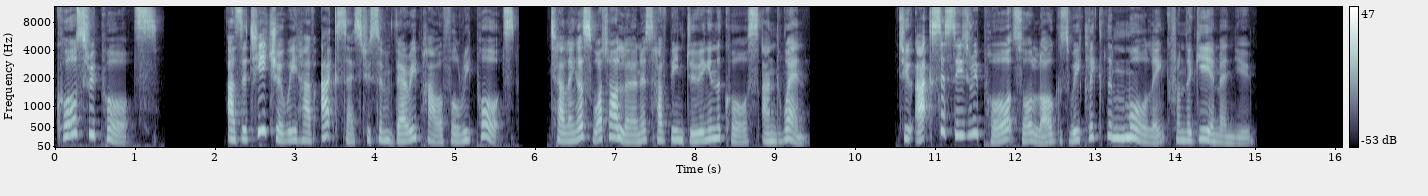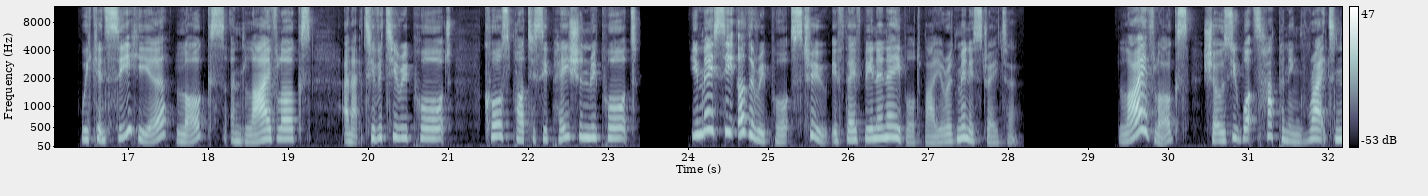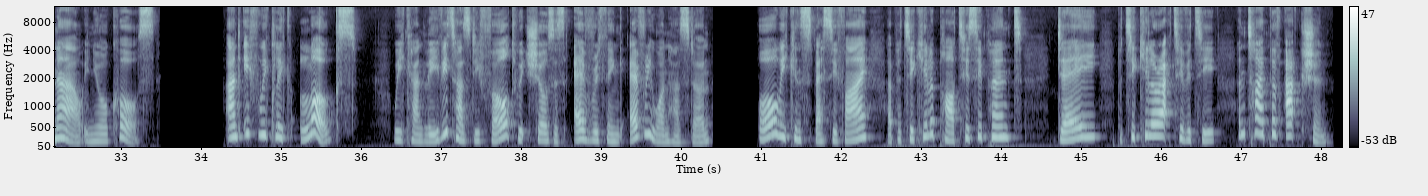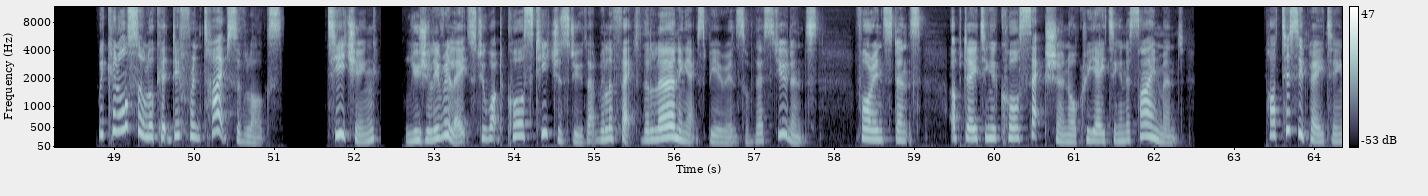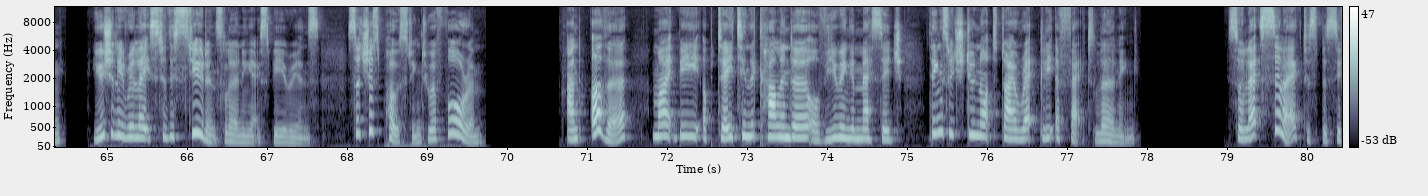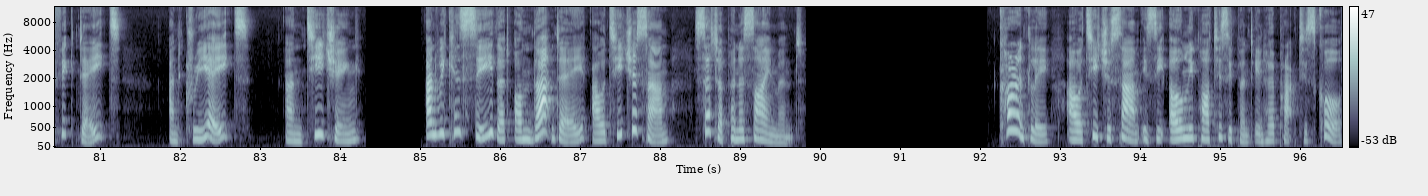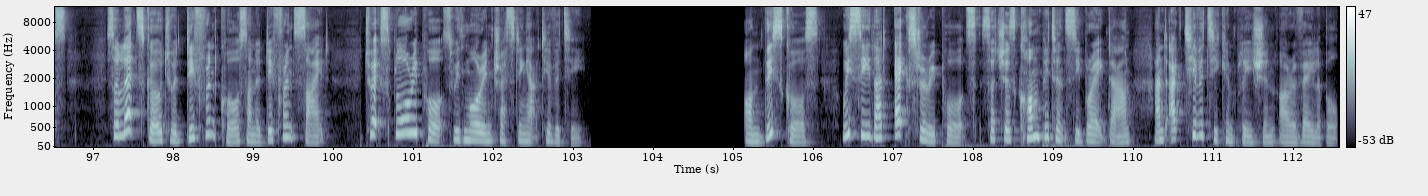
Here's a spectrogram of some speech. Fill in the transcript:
Course reports. As a teacher we have access to some very powerful reports telling us what our learners have been doing in the course and when. To access these reports or logs we click the More link from the gear menu. We can see here logs and live logs, an activity report, course participation report. You may see other reports too if they've been enabled by your administrator. Live logs shows you what's happening right now in your course. And if we click logs, we can leave it as default which shows us everything everyone has done or we can specify a particular participant, day, particular activity and type of action. We can also look at different types of logs. Teaching usually relates to what course teachers do that will affect the learning experience of their students. For instance, updating a course section or creating an assignment. Participating usually relates to the student's learning experience, such as posting to a forum. And other might be updating the calendar or viewing a message, things which do not directly affect learning. So let's select a specific date and create and teaching and we can see that on that day our teacher Sam set up an assignment. Currently, our teacher Sam is the only participant in her practice course, so let's go to a different course on a different site to explore reports with more interesting activity. On this course, we see that extra reports such as competency breakdown and activity completion are available.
